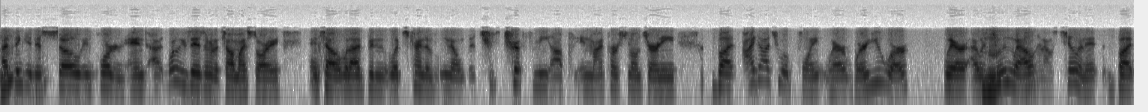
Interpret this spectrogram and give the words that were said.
I Mhm. think it is so important. And uh, one of these days I'm going to tell my story and so what I've been, what's kind of you know tri- tripped me up in my personal journey. But I got to a point where where you were, where I was Mhm. doing well and I was killing it, but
